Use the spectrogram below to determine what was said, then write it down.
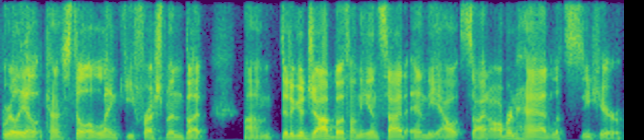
Really, a, kind of still a lanky freshman, but um, did a good job both on the inside and the outside. Auburn had, let's see here,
